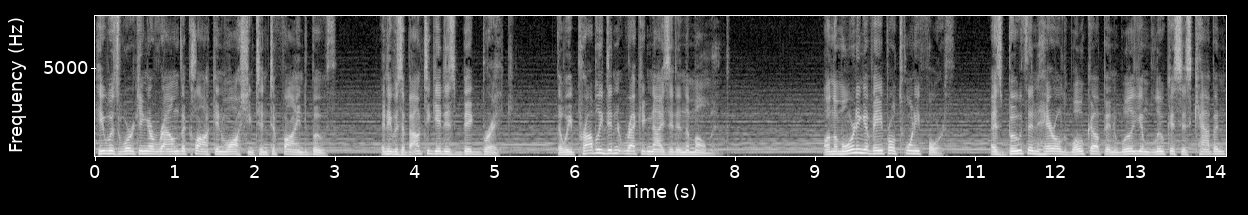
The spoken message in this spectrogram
He was working around the clock in Washington to find Booth, and he was about to get his big break, though he probably didn't recognize it in the moment. On the morning of April 24th, as Booth and Herold woke up in William Lucas's cabin,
